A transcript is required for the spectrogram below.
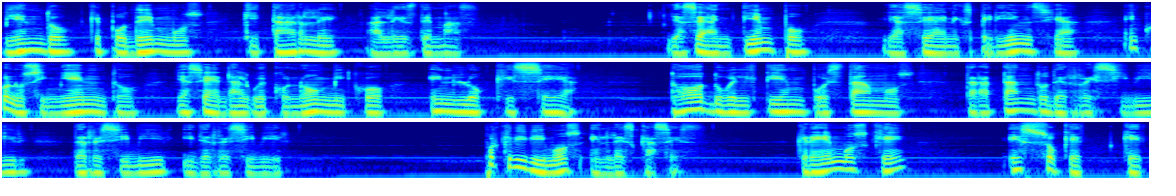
viendo que podemos quitarle a los demás. Ya sea en tiempo, ya sea en experiencia, en conocimiento, ya sea en algo económico, en lo que sea. Todo el tiempo estamos tratando de recibir, de recibir y de recibir. Porque vivimos en la escasez. Creemos que eso que, que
